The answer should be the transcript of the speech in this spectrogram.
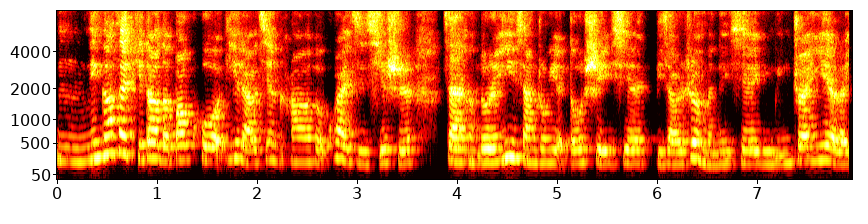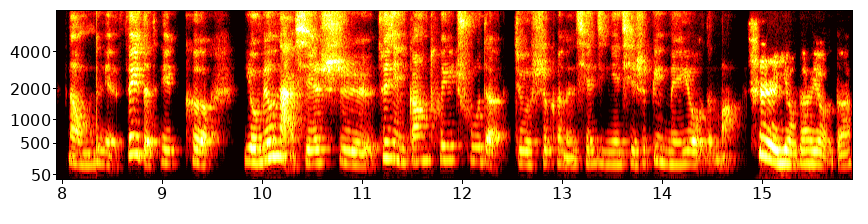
嗯，您刚才提到的包括医疗健康和会计，其实在很多人印象中也都是一些比较热门的一些移民专业了。那我们的免费的 TAFE 课有没有哪些是最近刚推出的？就是可能前几年其实并没有的吗？是有的，有的。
